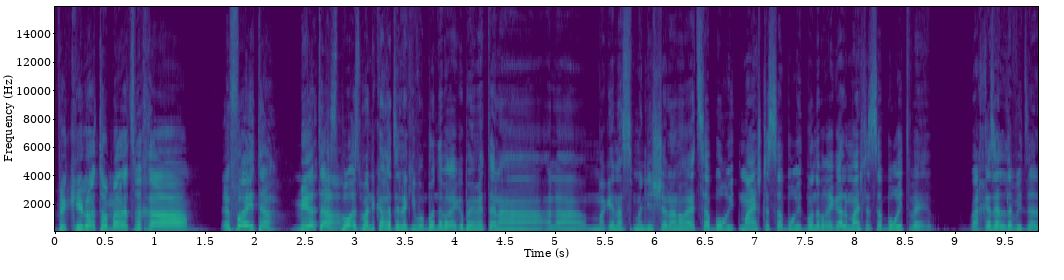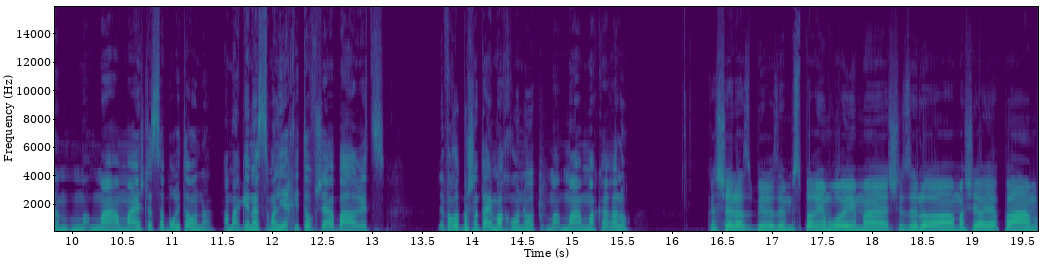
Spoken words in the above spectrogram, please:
וכאילו אתה אומר לעצמך, איפה היית? מי אתה? אז בוא, אז בוא ניקח את זה לכיוון, בוא נדבר רגע באמת על, ה, על המגן השמאלי שלנו, היה את סבורית, מה יש לסבורית? בוא נדבר רגע על מה יש לסבורית ו, ואחרי זה על דוד זאדה, מה, מה- מה יש לסבורית העונה? המגן השמאלי הכי טוב שהיה בארץ, לפחות בשנתיים האחרונות, מה, מה, מה קרה לו? קשה להסביר את זה, מספרים רואים אה, שזה לא מה שהיה פעם,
